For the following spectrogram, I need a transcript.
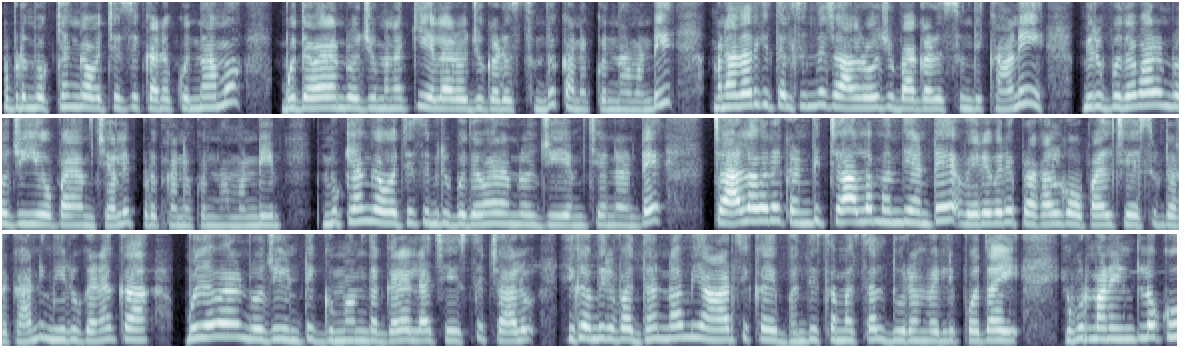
ఇప్పుడు ముఖ్యంగా వచ్చేసి కనుక్కుందాము. బుధవారం రోజు మనకి ఎలా రోజు గడుస్తుందో కనుక్కుందామండి. మనందరికీ తెలిసిందే చాలా రోజు బాగా గడుస్తుంది కానీ మీరు బుధవారం రోజు ఏ ఉపాయం చేయాలి ఇప్పుడు కనుక్కుందామండి. ముఖ్యంగా వచ్చేసి మీరు బుధవారం రోజు ఏం చేయండి అంటే చాలా వరకు అంటే చాలా మంది అంటే వేరే వేరే ప్రకారంగా ఉపాయాలు చేస్తుంటారు కానీ మీరు గనక బుధవారం రోజు ఇంటి గుమ్మం దగ్గర ఇలా చేస్తే చాలు. ఇక మీరు వద్దన్నా మీ ఆర్థిక ఇబ్బంది సమస్యలు దూరం వెళ్ళిపోతాయి. ఇప్పుడు మన ఇంట్లోకు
